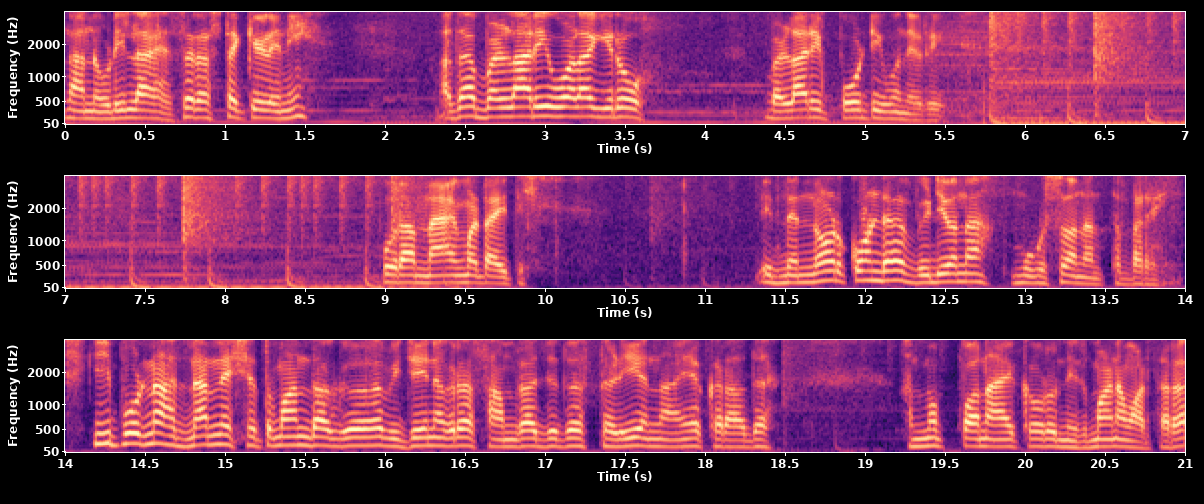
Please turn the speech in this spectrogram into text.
ನಾನು ನೋಡಿಲ್ಲ, ಹೆಸರಷ್ಟ ಕೇಳೀನಿ. ಅದ ಬಳ್ಳಾರಿ ಒಳಗಿರೋ ಬಳ್ಳಾರಿ ಪೋಟಿ ಬಂದೇವ್ರಿ. ಪೂರಾ ಮ್ಯಾಗ್ ಐತಿ. ಇದನ್ನ ನೋಡ್ಕೊಂಡು ವಿಡಿಯೋನ ಮುಗಿಸೋಣಂತ ಬರ್ರಿ. ಈ ಪೂರ್ಣ ಹದಿನಾರನೇ ಶತಮಾನದಾಗ ವಿಜಯನಗರ ಸಾಮ್ರಾಜ್ಯದ ಸ್ಥಳೀಯ ನಾಯಕರಾದ ಹನುಮಪ್ಪ ನಾಯಕ ಅವರು ನಿರ್ಮಾಣ ಮಾಡ್ತಾರೆ.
